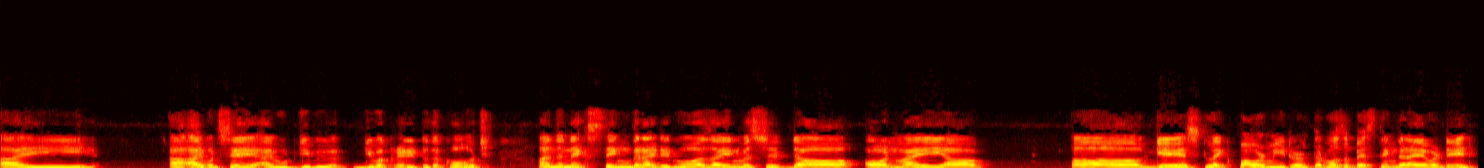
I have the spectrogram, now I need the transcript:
I I would say I would give you give a credit to the coach, and the next thing that I did was I invested uh, on my uh, uh, gas like power meter. That was the best thing that I ever did.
